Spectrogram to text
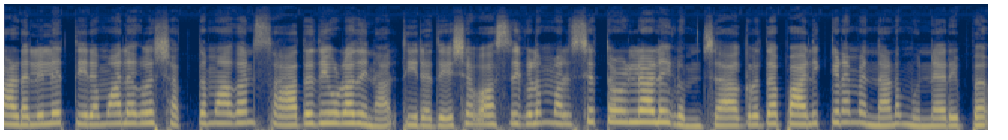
കടലിലെ തിരമാലകൾ ശക്തമാകാൻ സാധ്യതയുള്ളതിനാൽ തീരദേശവാസികളും മത്സ്യത്തൊഴിലാളികളും ജാഗ്രത പാലിക്കണമെന്നാണ് മുന്നറിയിപ്പ്.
